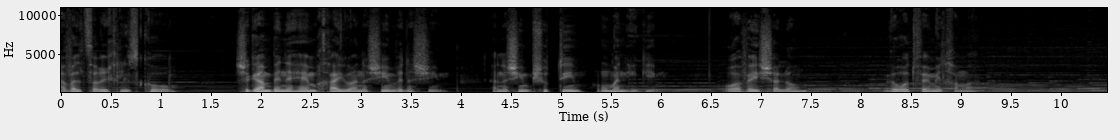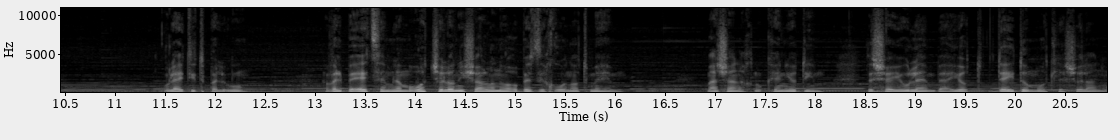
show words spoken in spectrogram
אבל צריך לזכור שגם ביניהם חיו אנשים ונשים, אנשים פשוטים ומנהיגים, אוהבי שלום ורודפי מלחמה. אולי תתפלאו, אבל בעצם למרות שלא נשאר לנו הרבה זיכרונות מהם, מה שאנחנו כן יודעים זה שהיו להם בעיות די דומות לשלנו.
